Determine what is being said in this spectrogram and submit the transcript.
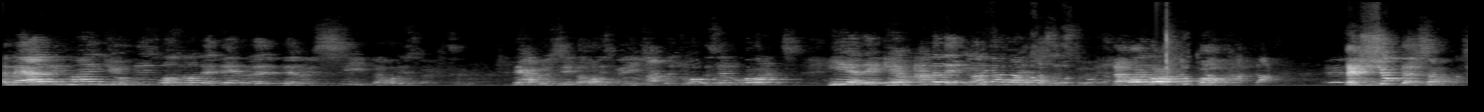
And may I remind you, this was not the day that they received the Holy Spirit. They had received the Holy Spirit in chapter 2 of the same book of Acts. Here they came under the influence of the Spirit. The Holy Ghost took over. They shook themselves.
